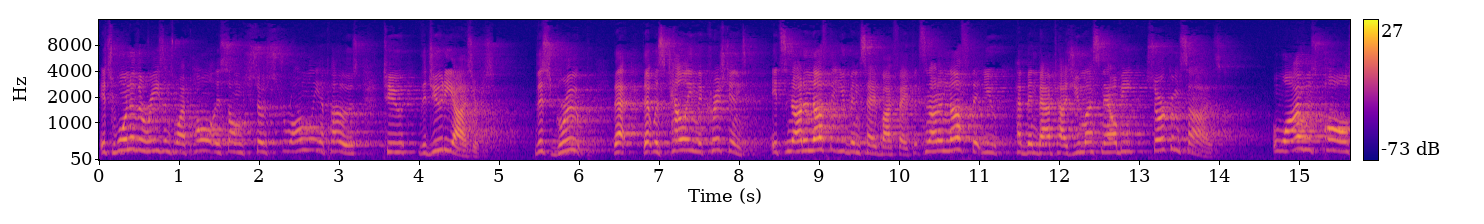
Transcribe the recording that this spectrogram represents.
It's one of the reasons why Paul is so, strongly opposed to the Judaizers, this group that, that was telling the Christians, it's not enough that you've been saved by faith. It's not enough that you have been baptized. You must now be circumcised. Why was Paul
